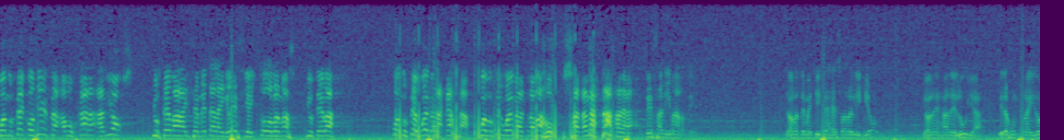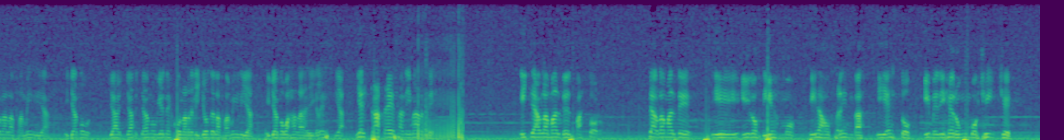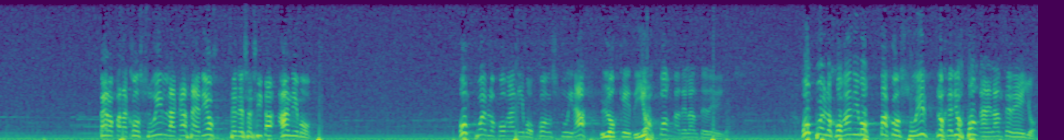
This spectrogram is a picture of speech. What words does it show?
Cuando usted comienza a buscar a Dios, y usted va y se mete a la iglesia y todo lo demás, y usted va, Cuando usted vuelve a la casa, cuando usted vuelve al trabajo, Satanás trata de desanimarte. Y ahora te metiste a esa religión. Y ahora es aleluya. Y eres un traidor a la familia. Y ya no, ya, ya, ya no vienes con la religión de la familia. Y ya no vas a la iglesia. Y él trata de desanimarte. Y te habla mal del pastor. Te habla mal de y, los diezmos y las ofrendas y esto. Y me dijeron un bochinche. Pero para construir la casa de Dios se necesita ánimo. Un pueblo con ánimo construirá lo que Dios ponga delante de ellos. Un pueblo con ánimo va a construir lo que Dios ponga delante de ellos.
